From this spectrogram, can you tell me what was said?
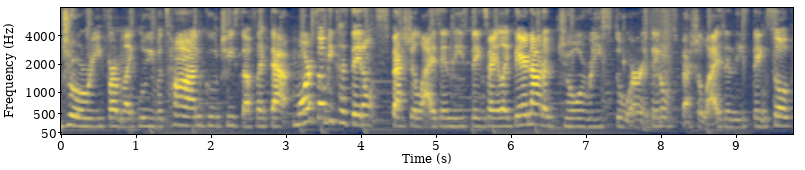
jewelry from like Louis Vuitton, Gucci, stuff like that. More so because they don't specialize in these things, right? Like they're not a jewelry store. They don't specialize in these things. So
